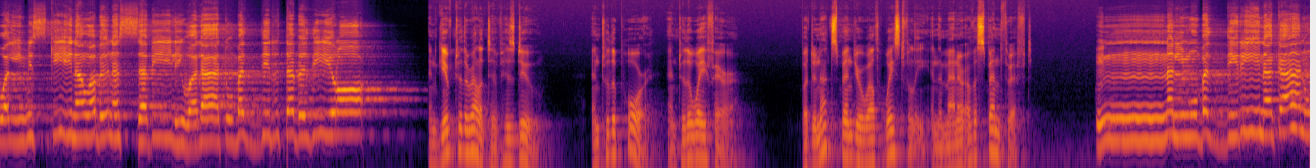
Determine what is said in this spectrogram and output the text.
والمسكين وابن السبيل ولا تبذر تبذيرا And give to the relative his due, and to the poor, and to the wayfarer. But do not spend your wealth wastefully in the manner of a spendthrift. ان المبذرين كانوا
